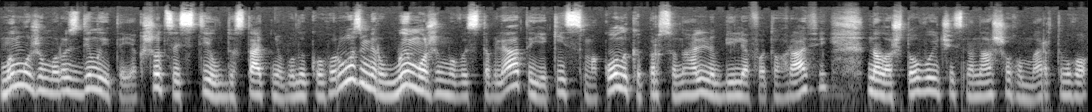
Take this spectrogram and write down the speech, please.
Ми можемо розділити, якщо це стіл достатньо великого розміру, ми можемо виставляти якісь смаколики персонально біля фотографій, налаштовуючись на нашого мертвого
